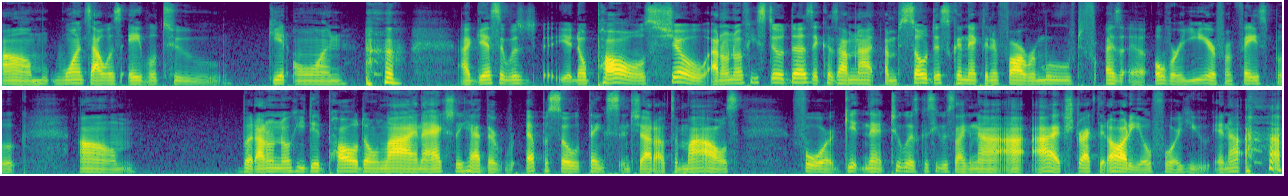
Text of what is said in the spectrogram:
Um, once I was able to get on I guess it was you know Paul's show. I don't know if he still does it because I'm not. I'm so disconnected and far removed as a, over a year from Facebook. Um, but I don't know. He did Paul Don't Lie, and I actually had the episode. Thanks and shout out to Miles for getting that to us because he was like, "Nah, I, I extracted audio for you," and I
